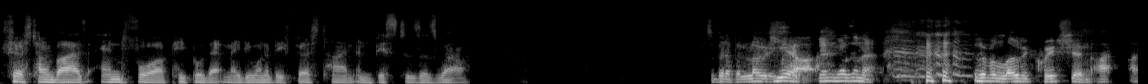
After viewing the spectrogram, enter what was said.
first home buyers and for people that maybe want to be first time investors as well? It's a bit of a loaded yeah. question, wasn't it? bit of a loaded question. I, I,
